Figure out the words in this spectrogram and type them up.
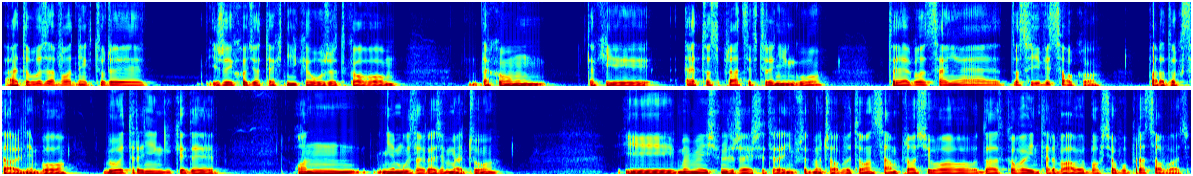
ale to był zawodnik, który jeżeli chodzi o technikę użytkową, taką, taki etos pracy w treningu, to ja go ocenię dosyć wysoko, paradoksalnie, bo były treningi, kiedy on nie mógł zagrać w meczu i my mieliśmy lżejszy trening przedmeczowy, to on sam prosił o dodatkowe interwały, bo chciał popracować.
